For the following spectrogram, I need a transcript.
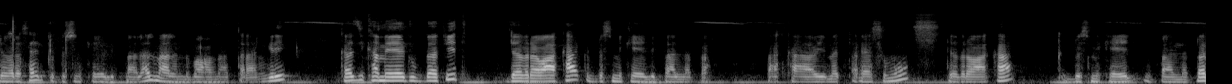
ደብረ ሳይል ቅዱስ ሚካኤል ይባላል ማለት ነው በአሁኑ አጠራር። እንግዲህ ከዚህ ከመሄዱ በፊት ደብረ ዋካ ቅዱስ ሚካኤል ይባል ነበር። በአካባቢ መጠሪያ ስሙ ደብረ ዋካ ቅዱስ ሚካኤል ይባል ነበር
